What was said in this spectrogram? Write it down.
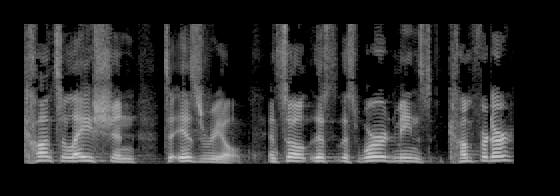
consolation to Israel. And so this, this word means comforter,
